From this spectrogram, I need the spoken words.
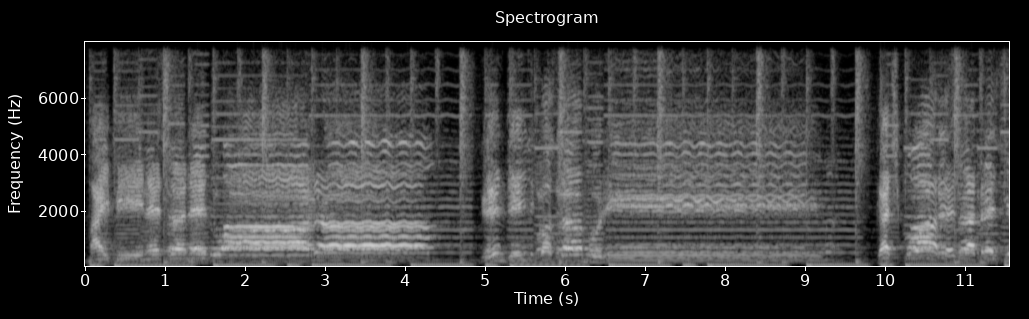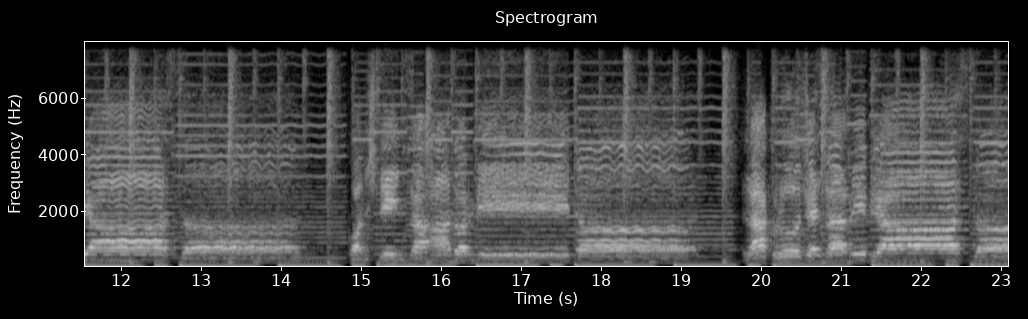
Mai bine să ne doară Gândind că o să murim Căci poate să trezească Conștiința adormită. La cruce să privească Nădejde să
